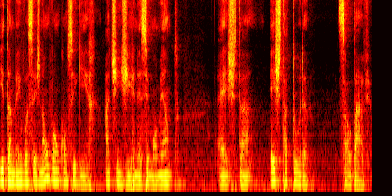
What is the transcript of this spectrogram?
e também vocês não vão conseguir atingir nesse momento esta estatura saudável.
